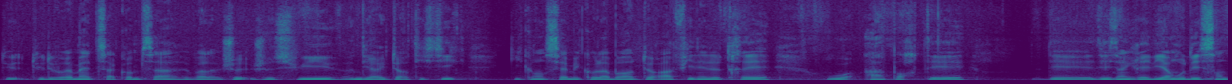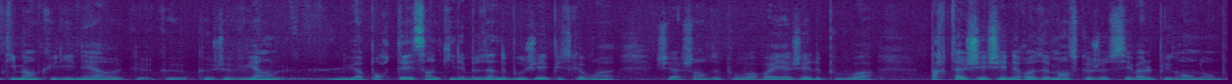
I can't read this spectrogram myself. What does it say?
tu, devrais mettre ça comme ça. Voilà, je, suis un directeur artistique qui conseille à mes collaborateurs à affiner le trait ou à apporter des, ingrédients ou des sentiments culinaires que, je viens lui apporter sans qu'il ait besoin de bouger, puisque moi, j'ai la chance de pouvoir voyager, de pouvoir partager généreusement ce que je sais va le plus grand nombre.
